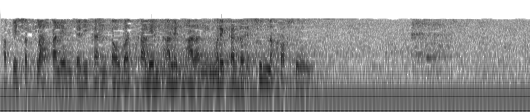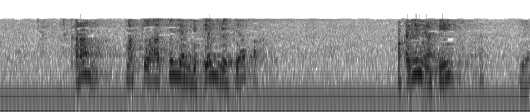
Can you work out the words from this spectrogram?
Tapi setelah kalian jadikan taubat kalian halang-halangi mereka dari sunnah Rasul. Sekarang maslahatnya yang diklaim oleh siapa? Makanya ya sih, ya.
